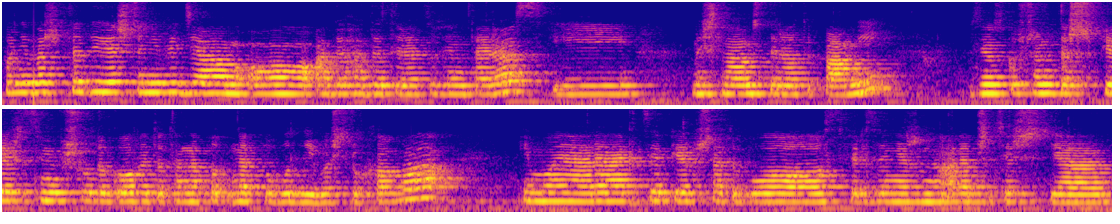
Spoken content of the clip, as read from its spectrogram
ponieważ wtedy jeszcze nie wiedziałam o ADHD tyle, co wiem teraz i myślałam stereotypami. W związku z czym też pierwsze, co mi przyszło do głowy, to ta nadpobudliwość ruchowa. I moja reakcja pierwsza to było stwierdzenie, że no ale przecież ja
